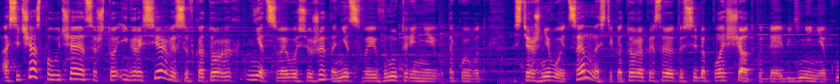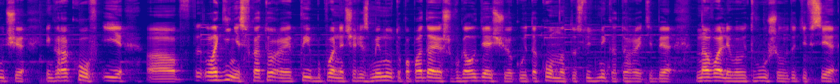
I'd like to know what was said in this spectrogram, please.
а сейчас получается, что игры-сервисы, в которых нет своего сюжета, нет своей внутренней такой вот стержневой ценности, которая представляет из себя площадку для объединения кучи игроков и э, логинись в которые ты буквально через минуту попадаешь в голдящую какую-то комнату с людьми, которые тебе наваливают в уши вот эти все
